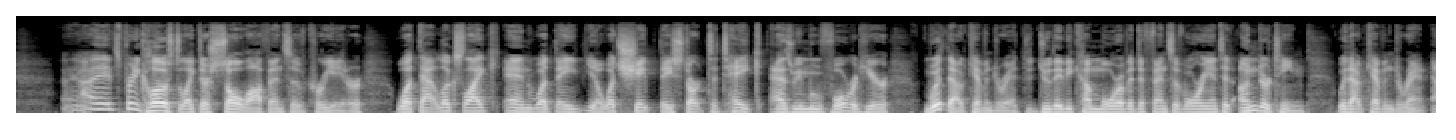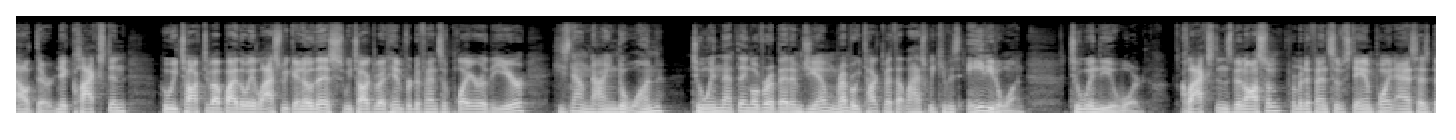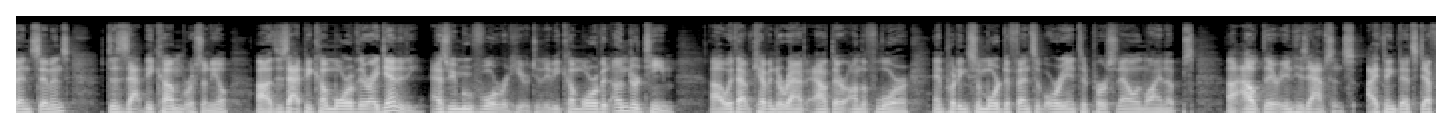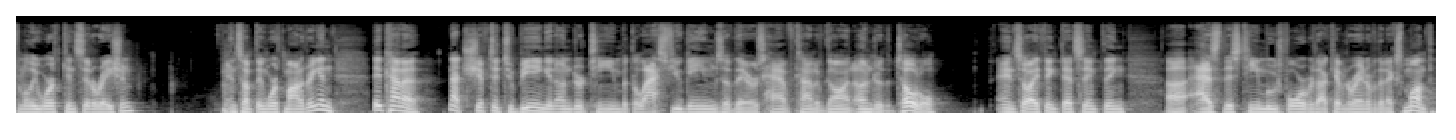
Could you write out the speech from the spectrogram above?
uh, it's pretty close to like their sole offensive creator. What that looks like and what they, you know, what shape they start to take as we move forward here without Kevin Durant. Do they become more of a defensive oriented under team without Kevin Durant out there? Nic Claxton, who we talked about by the way last week, I know this. We talked about him for defensive player of the year. He's now 9 to 1 to win that thing over at BetMGM. Remember we talked about that last week. He was 80 to 1 to win the award. Claxton's been awesome from a defensive standpoint, as has Ben Simmons. Does that become Royce? Uh, does that become more of their identity as we move forward here? Do they become more of an under team uh, without Kevin Durant out there on the floor and putting some more defensive oriented personnel and lineups uh, out there in his absence? I think that's definitely worth consideration and something worth monitoring. And they've kind of not shifted to being an under team, but the last few games of theirs have kind of gone under the total. And so I think that same thing uh, as this team moves forward without Kevin Durant over the next month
